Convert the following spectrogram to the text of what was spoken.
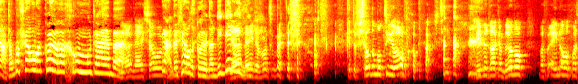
Ja, het ook een felkleurig groen moeten hebben. Ja, nee, zo... Ja, dezelfde kleur dan die Ja, dingetjes. nee, dat wordt met de... Ik heb de verschillende monturen opgepast hier. Op een gegeven moment had ik een bril op, maar voor één oog was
